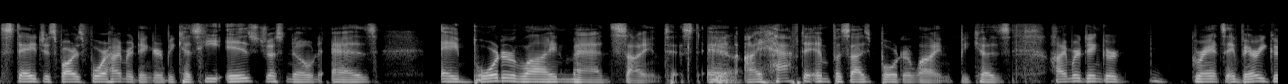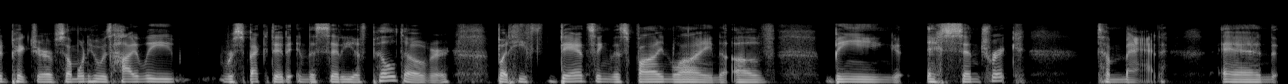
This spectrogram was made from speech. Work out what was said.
stage as far as for Heimerdinger because he is just known as a borderline mad scientist. And yeah. I have to emphasize borderline because Heimerdinger grants a very good picture of someone who is highly respected in the city of Piltover, but he's dancing this fine line of being eccentric to mad. And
